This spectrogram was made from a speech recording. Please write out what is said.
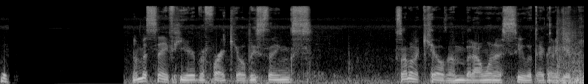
I'm gonna save here before I kill these things. I'm going to kill them, but I want to see what they're going to give me.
